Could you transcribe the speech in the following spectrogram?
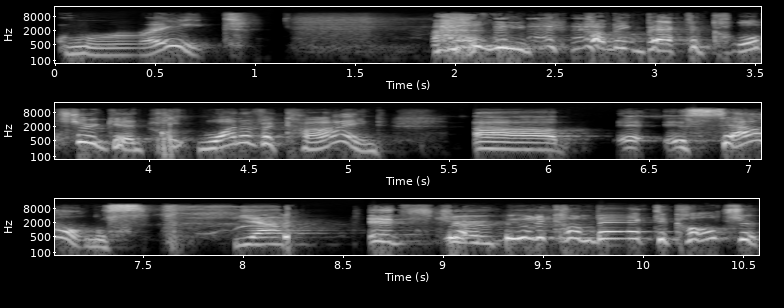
great. I mean, coming back to culture again, one of a kind uh, it, it sells. Yeah, it's You know, true. we want to come back to culture.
